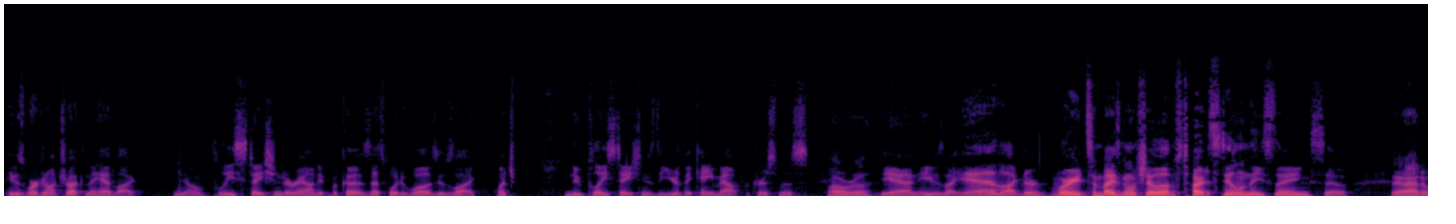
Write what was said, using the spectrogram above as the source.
he was working on a truck and they had like you know police stationed around it because that's what it was. It was like a bunch of new PlayStations the year they came out for Christmas. Oh, really? Yeah, and he was like, yeah, like they're worried somebody's gonna show up and start stealing these things. So That I had a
